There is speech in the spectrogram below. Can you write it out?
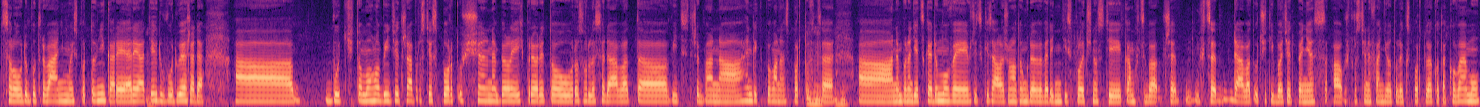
celou dobu trvání mojí sportovní kariéry a těch mm-hmm. důvodů je řada. A buď to mohlo být, že třeba prostě sport už nebyl jejich prioritou, rozhodli se dávat uh, víc třeba na handicapované sportovce mm-hmm. a, nebo na dětské domovy. Vždycky záleželo na tom, kdo je ve vedení té společnosti, kam chce, tře, chce dávat určitý budget peněz a už prostě nefandilo tolik sportu jako takovému.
